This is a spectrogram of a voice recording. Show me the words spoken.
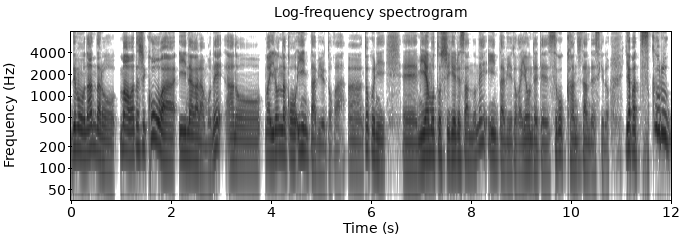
でもなんだろう。まあ私こうは言いながらもね、あのー、まあいろんなこうインタビューとか、うん、特に、えー、宮本茂さんのね、インタビューとか読んでてすごく感じたんですけど、やっぱ作る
